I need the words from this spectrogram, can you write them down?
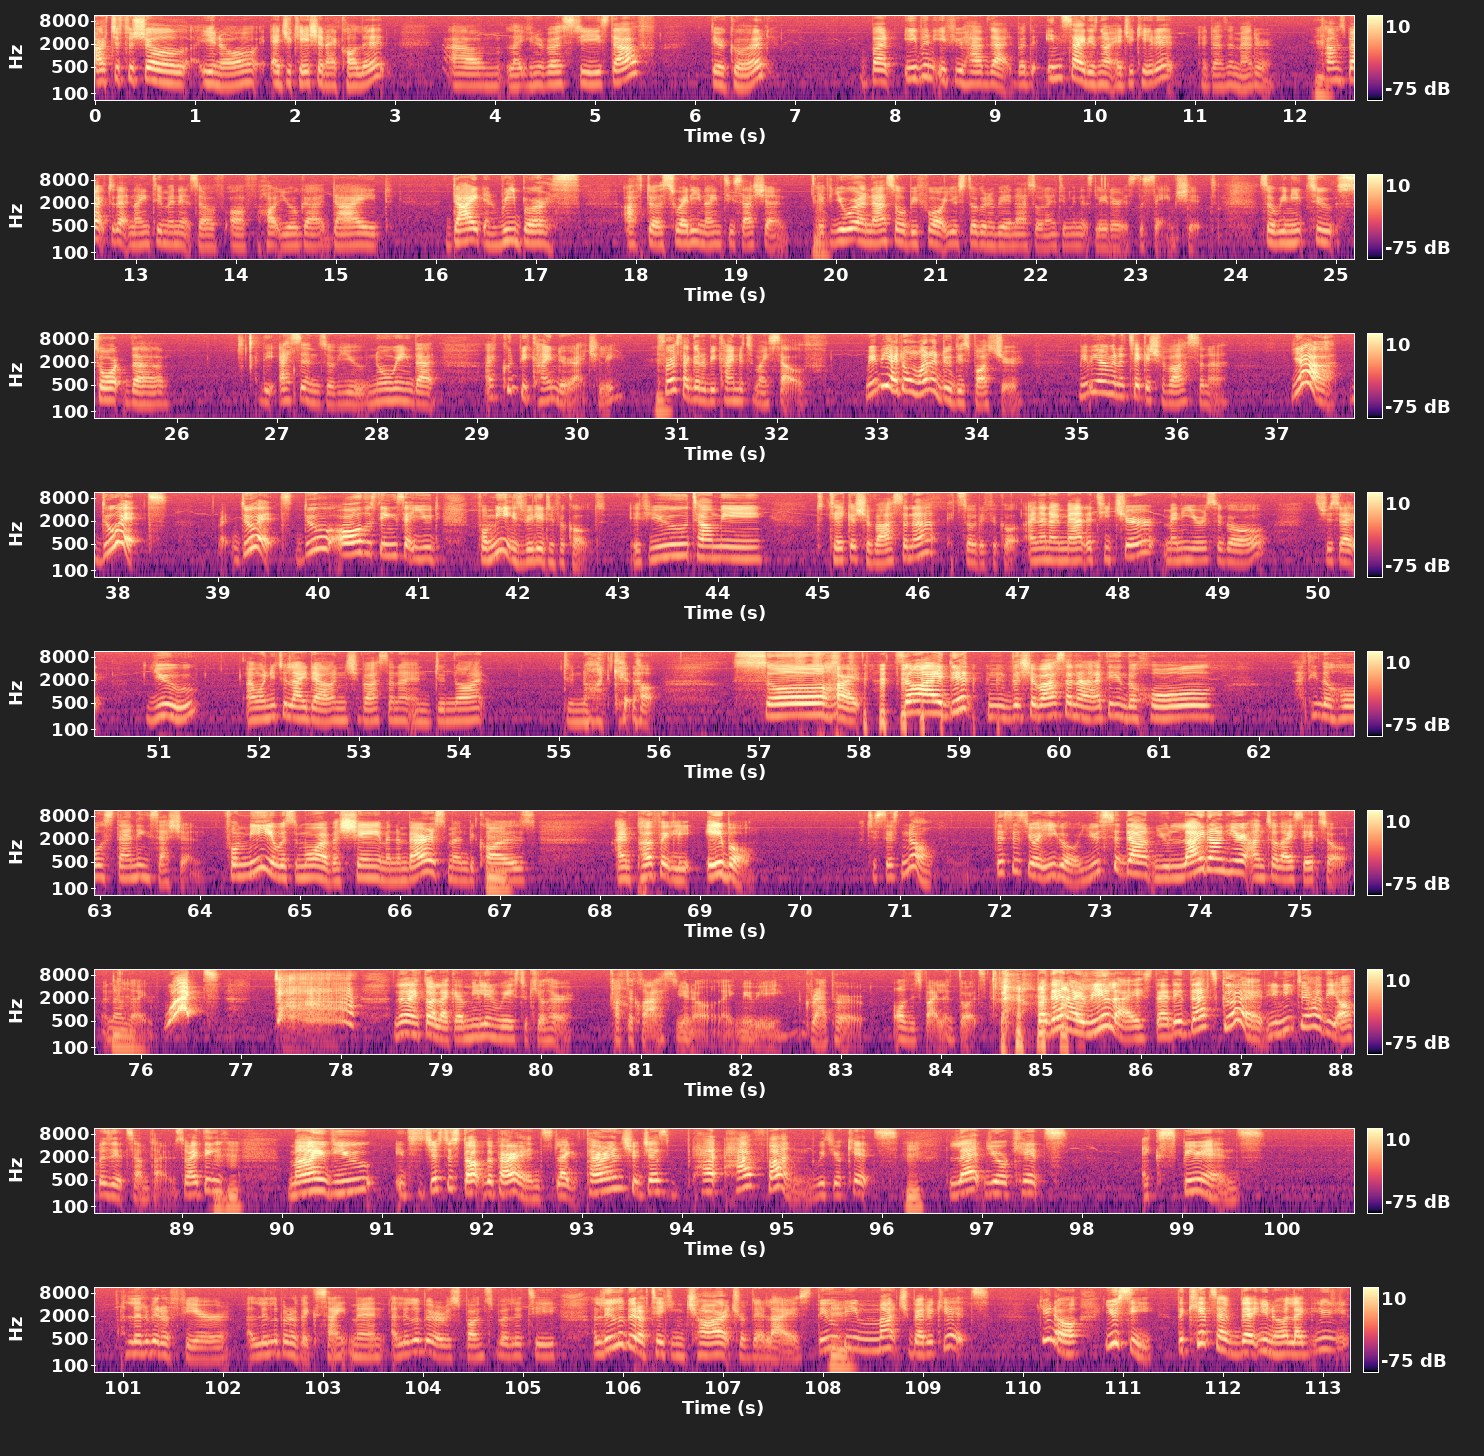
artificial, you know, education, I call it um, like university stuff, they're good. But even if you have that, but the inside is not educated, it doesn't matter. Comes back to that 90 minutes of, of hot yoga, died, died and rebirth after a sweaty 90 session. If you were an asshole before, you're still going to be an asshole 90 minutes later. It's the same shit. So we need to sort the the essence of you, knowing that I could be kinder actually. Hmm. First, I got to be kinder to myself. Maybe I don't want to do this posture. Maybe I'm going to take a shavasana. Yeah, do it. Right, do it. Do all the things that you. For me, it's really difficult. If you tell me to take a shavasana, it's so difficult. And then I met a teacher many years ago. She said, "You, I want you to lie down in shavasana and do not, do not get up." So hard. so I did the shavasana. I think the whole, I think the whole standing session. For me, it was more of a shame and embarrassment because I'm perfectly able. She says, "No, this is your ego. You sit down, you lie down here until I say so. And I'm like, what? Ah! Then I thought like a million ways to kill her after class, you know, like maybe grab her, all these violent thoughts. but then I realized that it, that's good. You need to have the opposite sometimes. So I think mm-hmm. my view it's just to stop the parents. Like parents should just ha- have fun with your kids. Hmm. Let your kids experience a little bit of fear, a little bit of excitement, a little bit of responsibility, a little bit of taking charge of their lives, they will hmm. be much better kids. You know, you see, the kids have that, you know, like you. you-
